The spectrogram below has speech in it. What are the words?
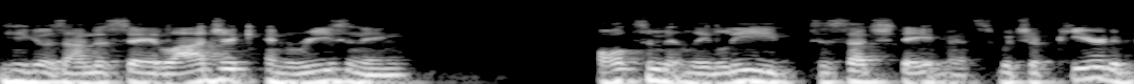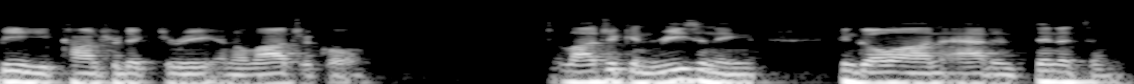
he goes on to say logic and reasoning ultimately lead to such statements which appear to be contradictory and illogical. Logic and reasoning can go on ad infinitum.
